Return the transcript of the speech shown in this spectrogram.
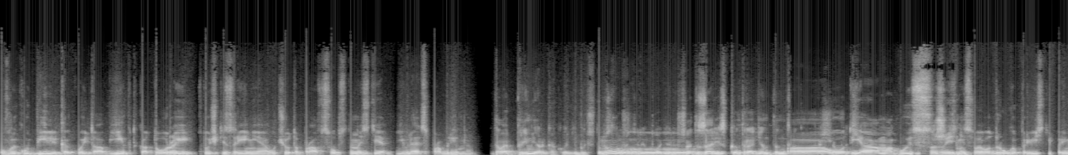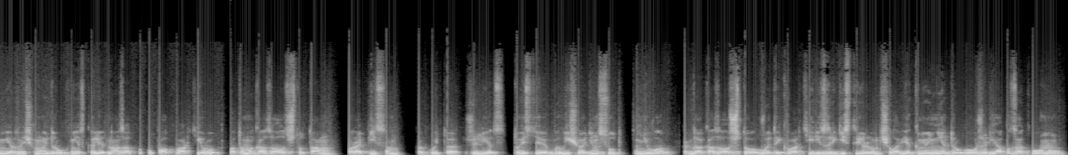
вы купили какой-то объект, который с точки зрения учета прав собственности является проблемным. Давай пример какой-нибудь, чтобы ну, слушатели поняли, что это за риск контрагента. А, вот я могу из жизни своего друга привести пример. Значит, мой друг несколько лет назад покупал квартиру, потом оказалось, что там прописан какой-то жилец. То есть э, был еще один суд у него, когда оказалось, что в этой квартире зарегистрирован человек, у него нет другого жилья по закону.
